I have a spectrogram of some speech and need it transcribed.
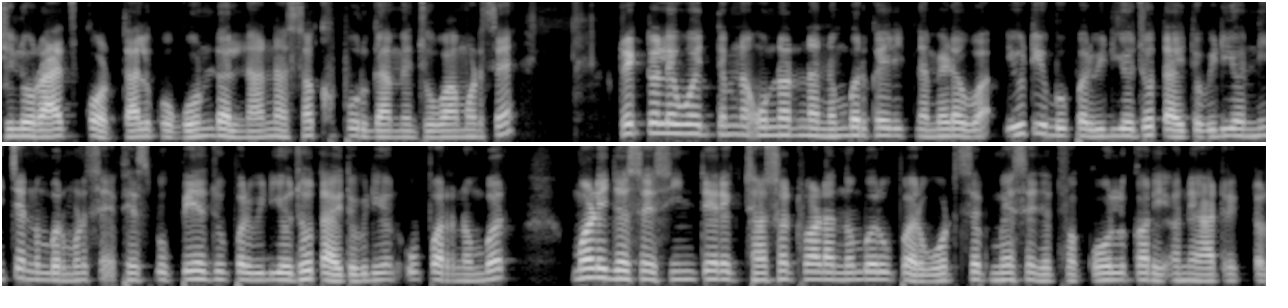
જિલ્લો રાજકોટ, તાલુકો ગોંડલ, નાના સખપુર ગામે જોવા મળશે. ટ્રેક્ટર લેવું હોય તેમના ઓનરના નંબર કઈ રીતના મેળવવા? યુટ્યુબ ઉપર વીડિયો જોતા હોય તો વીડિયો નીચે નંબર મળશે. ફેસબુક પેજ ઉપર વીડિયો જોતા હોય તો વીડિયો ઉપર નંબર મળી જશે. સિત્તેર એક છાસઠવાળા નંબર ઉપર વોટ્સએપ મેસેજ અથવા કોલ કરી અને આ ટ્રેક્ટર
